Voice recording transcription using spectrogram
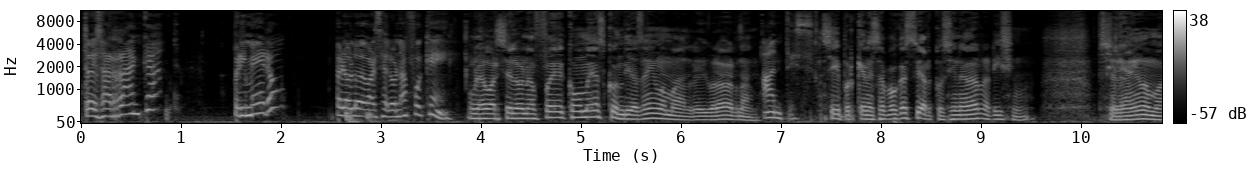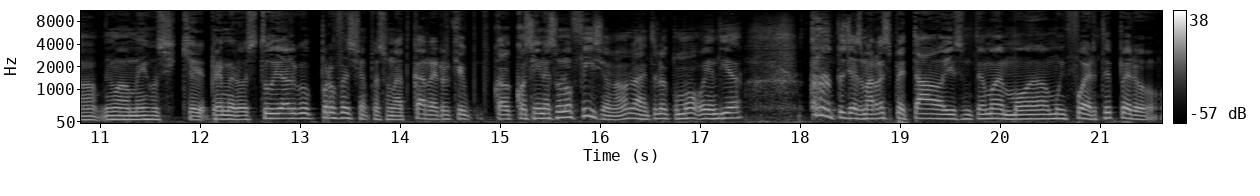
Entonces arranca primero, pero lo de Barcelona fue qué? Lo de Barcelona fue como medio escondidas de mi mamá, le digo la verdad. Antes. Sí, porque en esa época estudiar cocina era rarísimo. Pues a mi mamá, mi mamá me dijo, si quiere, primero estudia algo profesional, pues una carrera, que co- cocina es un oficio, ¿no? La gente lo como hoy en día, pues ya es más respetado y es un tema de moda muy fuerte, pero,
